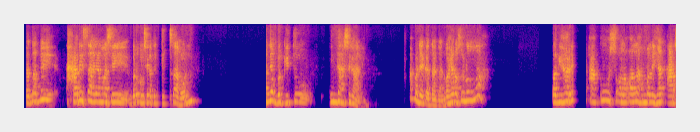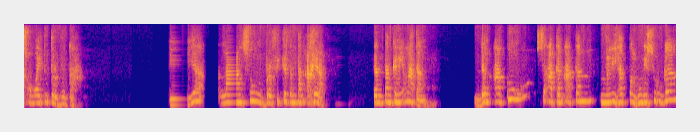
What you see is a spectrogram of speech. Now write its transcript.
Tetapi Harisah yang masih berusia 17 tahun hanya begitu indah sekali. Apa dia katakan? Wahai Rasulullah, pagi hari aku seolah-olah melihat ars Allah itu terbuka. Dia langsung berpikir tentang akhirat, tentang kenikmatan. Dan aku seakan-akan melihat penghuni surga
